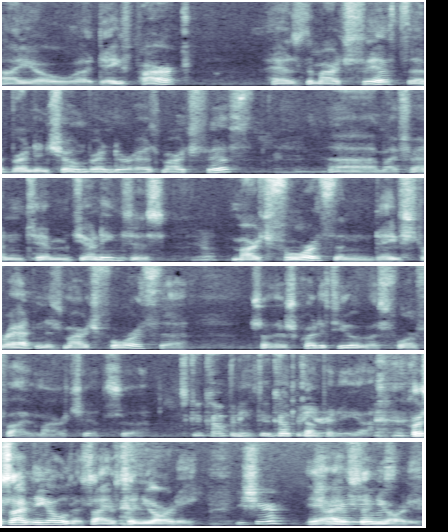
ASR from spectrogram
IO. Uh, Dave Park has the March 5th. Uh, Brendan Schoenbrender has March 5th. Uh, my friend Tim Jennings is Yeah. March 4th, and Dave Stratton is March 4th. Uh, so there's quite a few of us, four or five March. It's uh, It's good company. Good, good company. yeah. of course, I'm the oldest. I have seniority. You sure? You Yeah, sure I have the seniority.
